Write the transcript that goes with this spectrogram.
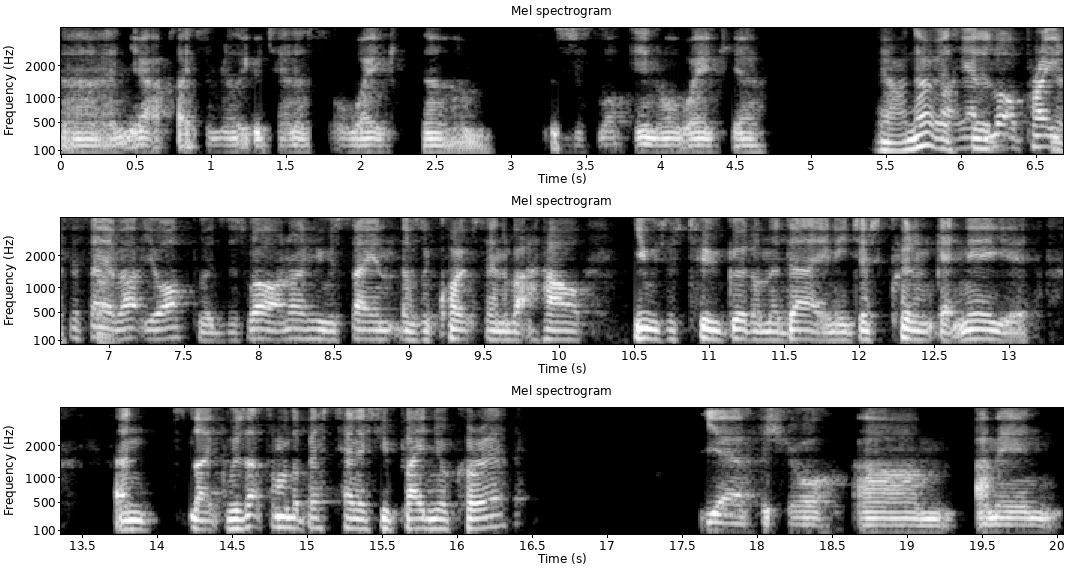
uh, and yeah, I played some really good tennis all week. Um, it was just locked in all week. Yeah, yeah. I Oh, noticed he had a lot of praise yeah, to say sorry. about you afterwards as well. I know he was saying there was a quote saying about how you was just too good on the day and he just couldn't get near you. And like, was that some of the best tennis you've played in your career? yeah, for sure. Um, I mean,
